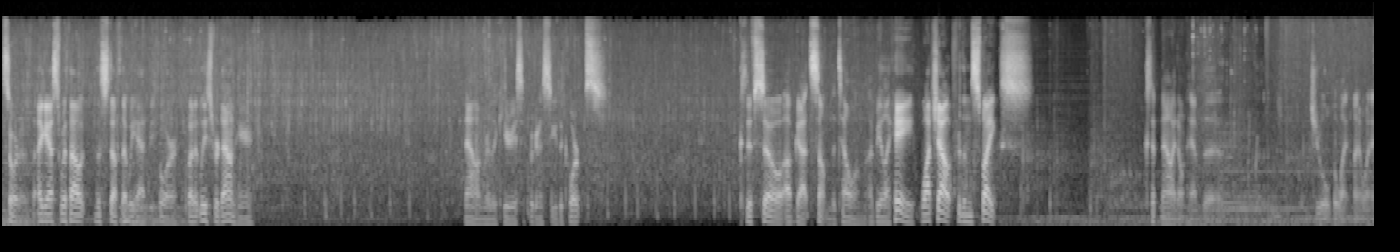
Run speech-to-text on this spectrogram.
Sort of. I guess without the stuff that we had before. But at least we're down here. Now I'm really curious if we're going to see the corpse. Because if so, I've got something to tell him. I'd be like, hey, watch out for them spikes. Except now I don't have the jewel to light my way.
